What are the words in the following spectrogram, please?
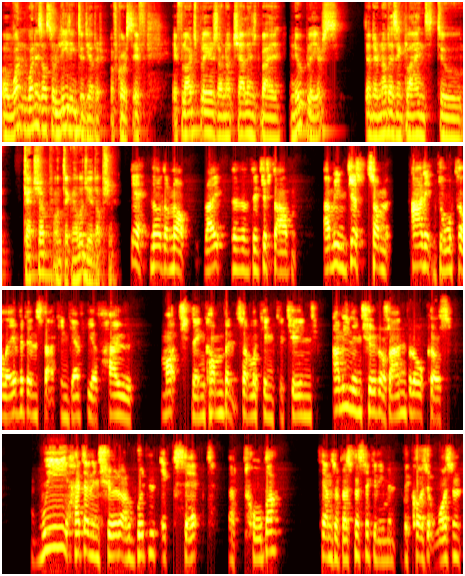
Well, one one is also leading to the other. Of course, if if large players are not challenged by new players, then they're not as inclined to catch up on technology adoption. Yeah, no, they're not. Right? They, just aren't. I mean, just some anecdotal evidence that I can give you of how much the incumbents are looking to change. I mean, insurers and brokers. We had an insurer wouldn't accept a TOBA terms of business agreement because it wasn't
